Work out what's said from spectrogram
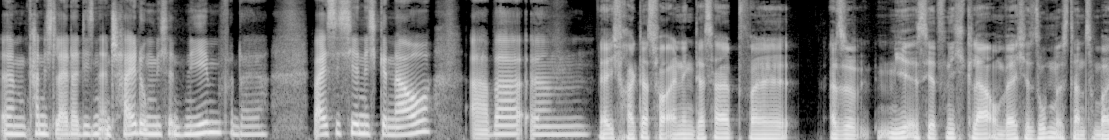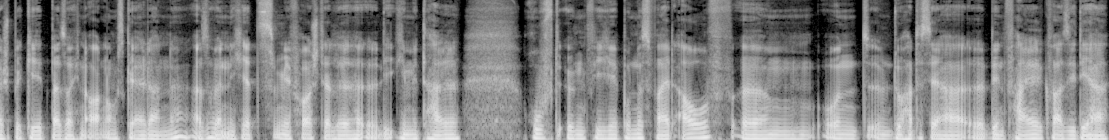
ähm, kann ich leider diesen Entscheidungen nicht entnehmen. Von daher weiß ich es hier nicht genau. Aber ähm, ja, ich frage das vor allen Dingen deshalb, weil also mir ist jetzt nicht klar, um welche Summen es dann zum Beispiel geht bei solchen Ordnungsgeldern. Ne? Also wenn ich jetzt mir vorstelle, die IG Metall ruft irgendwie bundesweit auf ähm, und äh, du hattest ja äh, den Fall quasi der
